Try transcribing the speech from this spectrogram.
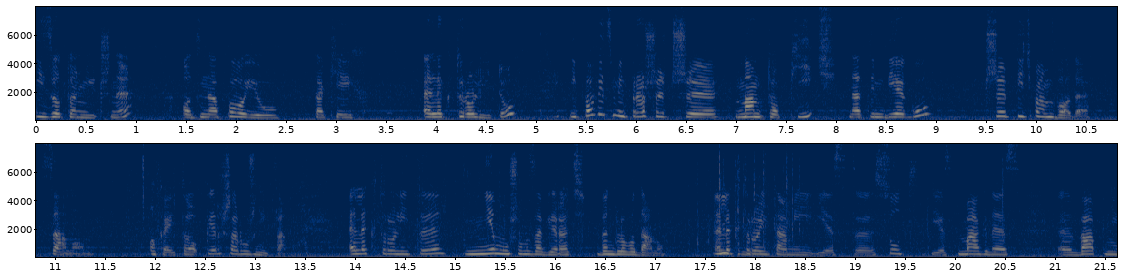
izotoniczny od napoju takich elektrolitów. I powiedz mi proszę, czy mam to pić na tym biegu, czy pić mam wodę samą? Okej, to pierwsza różnica. Elektrolity nie muszą zawierać węglowodanów. Elektrolitami jest e, sód, jest magnez, e, wapń,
